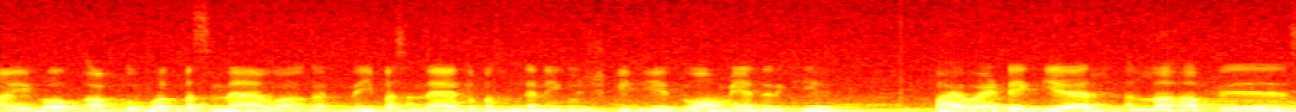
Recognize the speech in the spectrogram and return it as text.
आई होप आपको बहुत पसंद आया हुआ अगर नहीं पसंद आया तो पसंद करने की कोशिश कीजिए। दुआओं में याद रखिए। बाय बाय टेक केयर अल्लाह हाफिज़।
